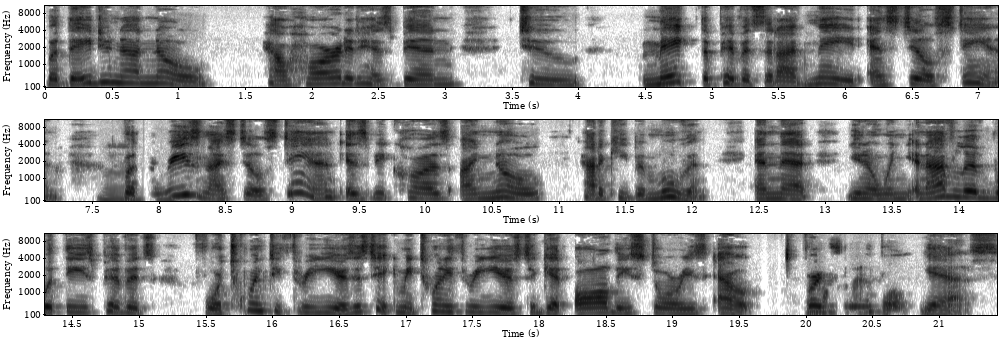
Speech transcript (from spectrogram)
But they do not know how hard it has been to make the pivots that I've made and still stand. Hmm. But the reason I still stand is because I know how to keep it moving. And that, you know, when and I've lived with these pivots for 23 years. It's taken me 23 years to get all these stories out. For example, yes.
